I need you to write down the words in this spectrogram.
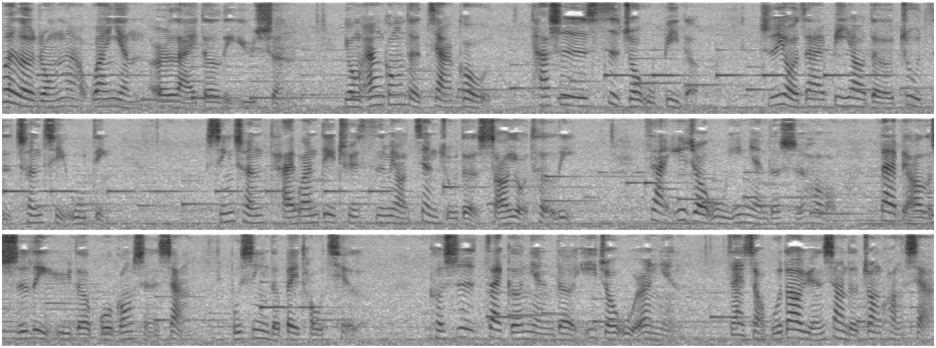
为了容纳蜿蜒而来的鲤鱼神，永安宫的架构它是四周无壁的。只有在必要的柱子撑起屋顶，形成台湾地区寺庙建筑的少有特例。在一九五一年的时候，代表了十里鱼的伯公神像不幸的被偷窃了。可是，在隔年的一九五二年，在找不到原像的状况下，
